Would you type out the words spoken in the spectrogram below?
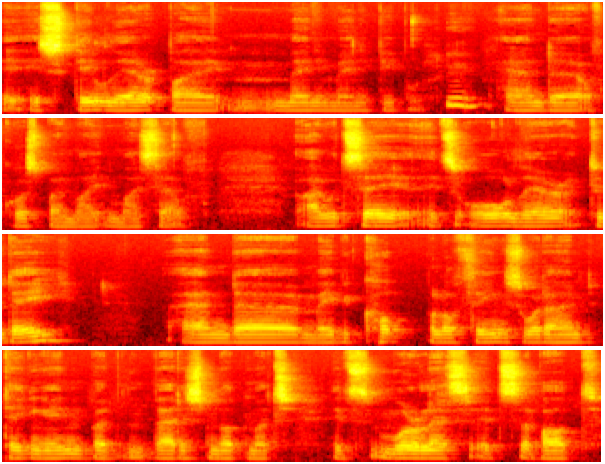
is still there by many many people, Mm. and uh, of course by my myself. I would say it's all there today, and uh, maybe couple of things what I'm taking in, but that is not much. It's more or less it's about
